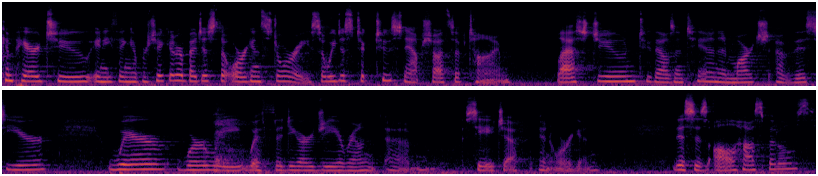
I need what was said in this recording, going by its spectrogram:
compared to anything in particular, but just the Oregon story. So we just took two snapshots of time. Last June 2010 and March of this year, where were we with the DRG around um, CHF in Oregon? This is all hospitals,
